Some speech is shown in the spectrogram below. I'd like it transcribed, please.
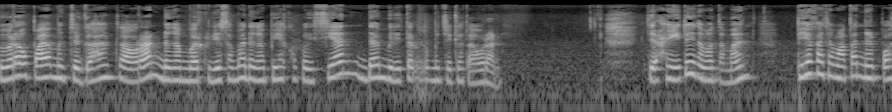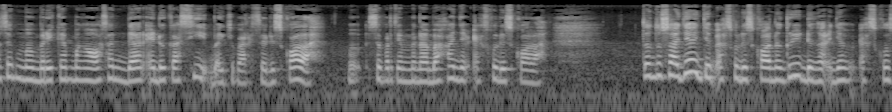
Beberapa upaya pencegahan tawuran dengan bekerja sama dengan pihak kepolisian dan militer untuk mencegah tawuran. Tidak hanya itu ya teman-teman, pihak kecamatan dan polsek memberikan pengawasan dan edukasi bagi para siswa di sekolah, seperti menambahkan jam ekskul di sekolah. Tentu saja jam ekskul di sekolah negeri dengan jam ekskul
